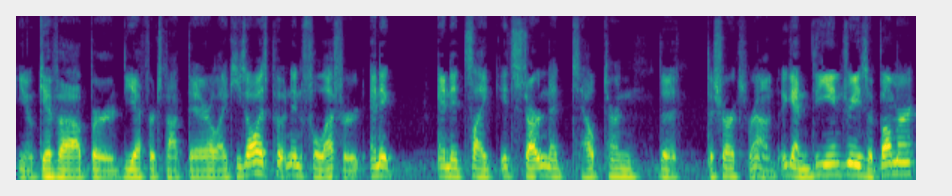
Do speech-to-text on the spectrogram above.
you know give up or the effort's not there. Like he's always putting in full effort, and it and it's like it's starting to help turn the the Sharks around. Again, the injury is a bummer.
